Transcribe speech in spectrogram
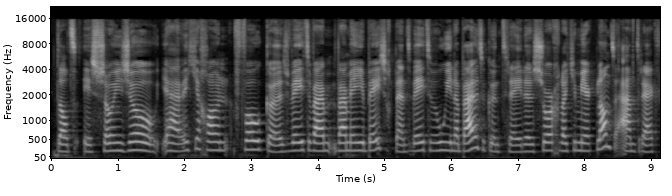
dat is sowieso, ja, weet je, gewoon focus. Weten waar, waarmee je bezig bent. Weten hoe je naar buiten kunt treden. Zorgen dat je meer klanten aantrekt.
